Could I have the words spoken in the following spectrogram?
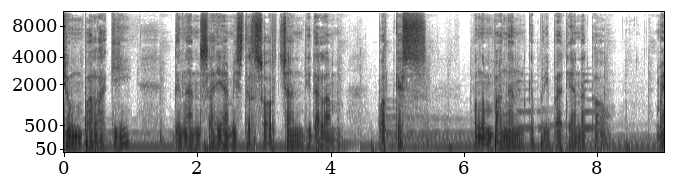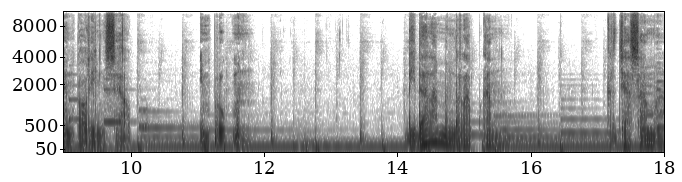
Jumpa lagi dengan saya Mr. Sorchan di dalam podcast pengembangan kepribadian atau mentoring self improvement. Di dalam menerapkan kerjasama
